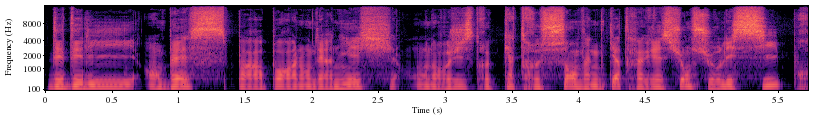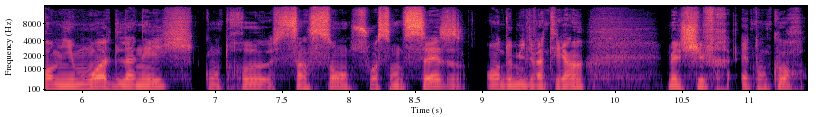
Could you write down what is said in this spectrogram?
Des délits en baisse par rapport à l'an dernier. On enregistre 424 agressions sur les six premiers mois de l'année contre 576 en 2021. Mais le chiffre est encore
